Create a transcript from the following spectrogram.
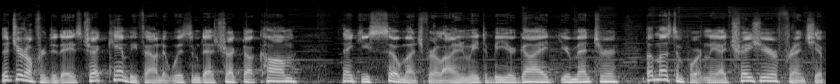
The journal for today's trek can be found at wisdom-trek.com. Thank you so much for allowing me to be your guide, your mentor, but most importantly, I treasure your friendship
